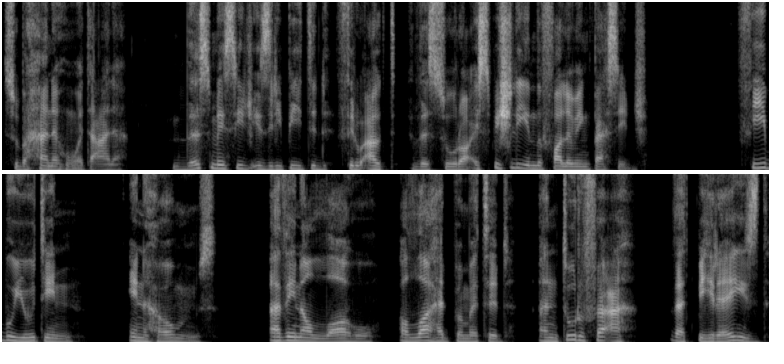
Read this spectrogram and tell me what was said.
subhanahu wa ta'ala. This message is repeated throughout the surah, especially in the following passage. Fi buyutin, in homes, adhin Allahu, Allah had permitted, and Turfaa that be raised,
